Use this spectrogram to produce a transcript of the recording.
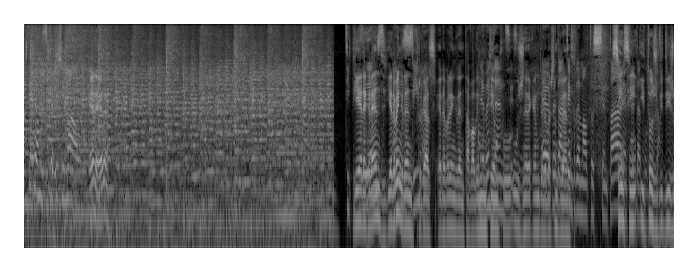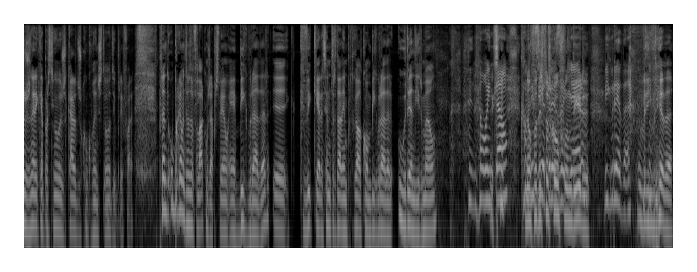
Isto era a música original. Era, era. Típico E era de grande, e era bem grande, por acaso. Era bem grande, estava ali Era muito tempo. grande, sim, o genérico era, Era bastante para dar grande. tempo da malta se sentar. Sim, sim, e todos os vídeos no genérico apareciam as caras dos concorrentes todos e por aí fora. Portanto, o programa que estamos a falar, como já perceberam, é Big Brother, eh, que, era sempre tratado em Portugal como Big Brother, o grande irmão. Ou então, como Não fosse as pessoas Teresa confundir- Guilherme, Big Breda. Big Brother.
